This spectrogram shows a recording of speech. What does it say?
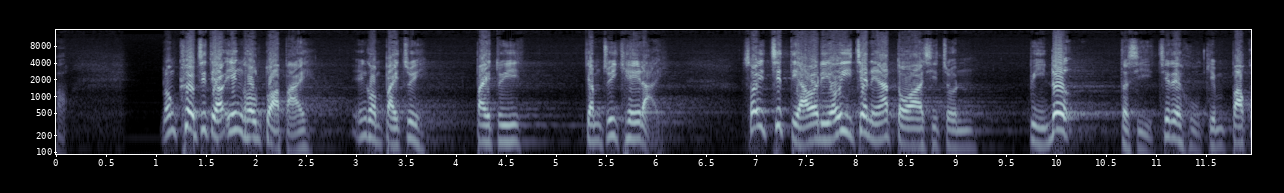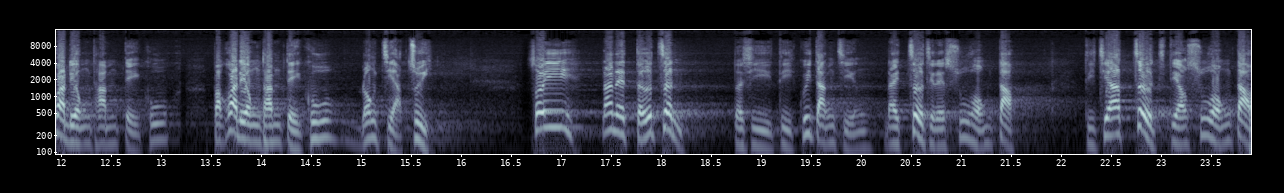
好，拢靠即条永康大牌，永康排水排队咸水溪来。所以即条的流域这样大时阵，变热，就是即个附近，包括龙潭地区，包括龙潭地区拢食水。所以咱的德政，就是伫几当前来做一个疏洪道。伫遮做一条疏洪道，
